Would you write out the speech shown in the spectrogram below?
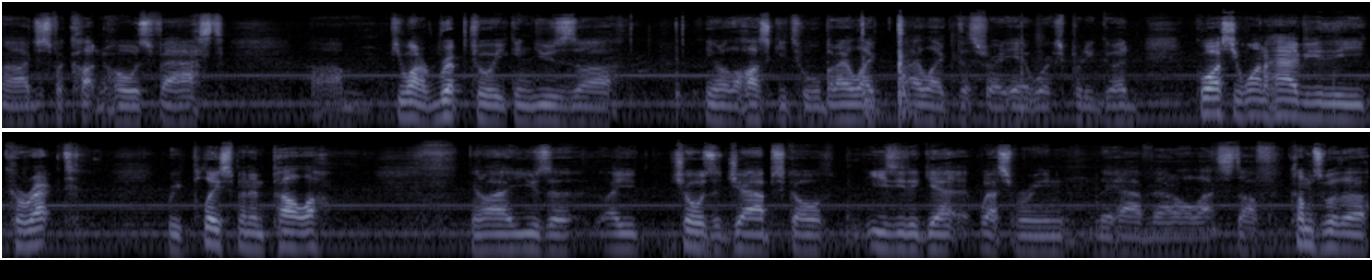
uh, just for cutting hose fast. Um, if you want to rip to it, you can use uh, you know the Husky tool, but I like I like this right here. It works pretty good. Of course, you want to have you the correct replacement impeller. You know, I use a I chose a Jabsco, easy to get. West Marine, they have that all that stuff. Comes with a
